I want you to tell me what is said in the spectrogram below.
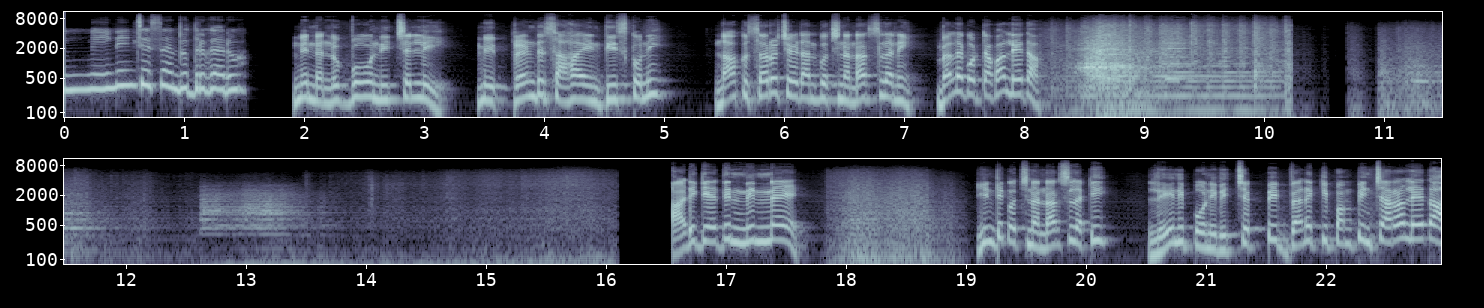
నేనేం చేశాను రుద్ర గారు? నిన్న నువ్వు నీ చెల్లి మీ ఫ్రెండ్ సహాయం తీసుకొని నాకు సర్వ్ చేయడానికి వచ్చిన నర్సులని వెళ్ళగొట్టావా లేదా? అడిగేది నిన్నే. ఇంటికొచ్చిన నర్సులకి లేనిపోనివి చెప్పి వెనక్కి పంపించారా లేదా?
